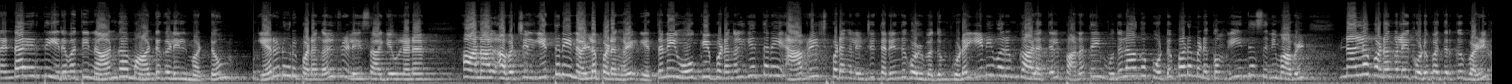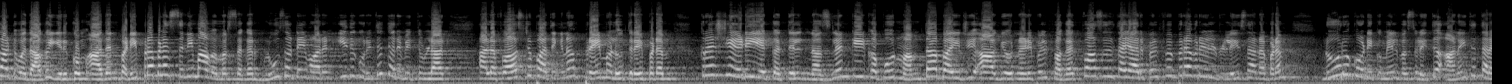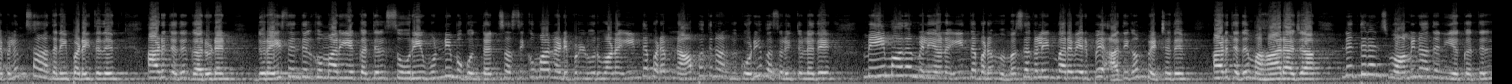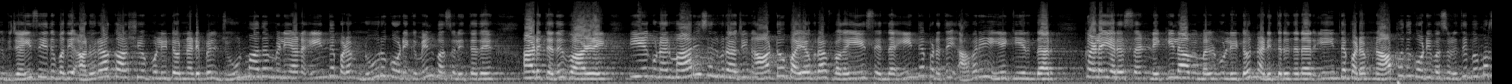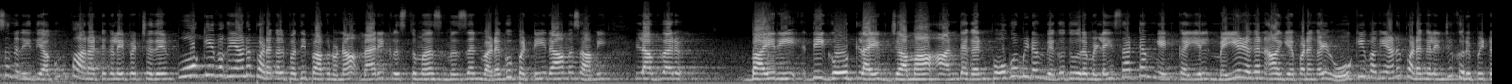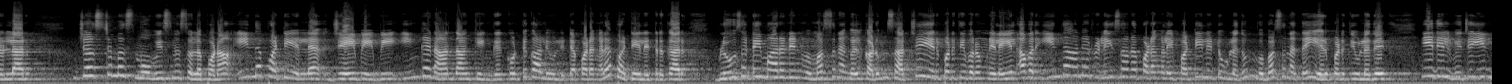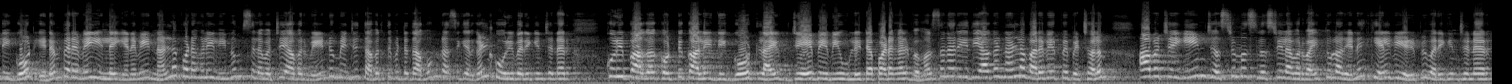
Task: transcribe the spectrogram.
ரெண்டாயிரத்தி இருபத்தி நான்காம் ஆண்டுகளில் மட்டும் இருநூறு படங்கள் ரிலீஸ் ஆகியுள்ளன. ஆனால் அவற்றில் எத்தனை நல்ல படங்கள் எத்தனை ஓகே படங்கள் எத்தனை ஆவரேஜ் படங்கள் என்று தெரிந்து கொள்வதும் கூட இனி வரும் காலத்தில் பணத்தை முதலாக போட்டு படம் எடுக்கும் இந்த சினிமாவில் நல்ல படங்களை கொடுப்பதற்கு வழிகாட்டுவதாக இருக்கும். அதன்படி பிரபல சினிமா விமர்சகர் ப்ளூ சட்டை மாறன் இது குறித்து தெரிவித்துள்ளார். அதில் ஃபர்ஸ்ட் பாத்தீங்கன்னா பிரேமலு திரைப்படம். கிறிஷ் ஏடி இயக்கத்தில் நஸ்லன் கே கபூர் மம்தா பைஜி ஆகியோர் நடிப்பில் ஃபகத் ஃபாசில் தயாரிப்பில் பிப்ரவரியில் ரிலீஸ் ஆன படம் நூறு கோடிக்கு மேல் வசூலித்து அனைத்து தரப்பிலும் சாதனை படைத்தது. அடுத்தது கருடன். துரை செந்தில்குமார் இயக்கத்தில் சூரி உன்னி முகுந்தன் சசிகுமார் நடிப்பில் உருவான இந்த படம் நாற்பத்தி நான்கு கோடி வசூலித்துள்ளது. மே மாதம் வெளியான இந்த படம் விமர்சகர்களின் வரவேற்பை அதிகம் பெற்றது. அடுத்தது மகாராஜா. நித்திரன் சுவாமிநாதன் இயக்கத்தில் விஜய் சேதுபதி அனுராக் காஷ்யப் உள்ளிட்டோர் நடிப்பில் ஜூன் மாதம் வெளியான இந்த படம் நூறு கோடிக்கு மேல் வசூலித்தது. அடுத்தது வாழை. இயக்குனர் மாரி செல்வராஜின் ஆட்டோ பயோகிராஃப் வகையை சேர்ந்த இந்த படத்தை அவரே இயக்கியிருந்தார். கலையரசன் நிக்கிலா விமல் உள்ளிட்டோர் நடித்திருந்தனர். இந்த படம் நாற்பது கோடி வசூலித்து விமர்சன ரீதியாகவும் பாராட்டுகளை பெற்றது. ஓகே வகையான படங்கள் பத்தி பார்க்கணும்னா merry Christmas mission Vadakkupatti Ramasamy lover Bairi the goat life Jama Andhagan போகுமிடம் வெகு தூரமில்லை சட்டம் என் கையில் மெய்யழகன் ஆகிய படங்கள் ஓகே வகையான படங்கள் என்று குறிப்பிட்டுள்ளார். ஜஸ்டமஸ் மூவிஸ்னு சொல்ல போனா இந்த பட்டியலில் ஜே பேபி இங்க நான் தான் கிங்கு கொட்டுக்காளி உள்ளிட்ட படங்களை பட்டியலிட்டிருக்கார். ப்ளூ சட்டை மாறனின் விமர்சனங்கள் கடும் சர்ச்சை ஏற்படுத்தி வரும் நிலையில் அவர் இந்த ஆண்டு ரிலீஸ் ஆன படங்களை பட்டியலிட்டு உள்ளதும் விமர்சனத்தை ஏற்படுத்தியுள்ளது. இதில் விஜயின் தி கோட் இடம்பெறவே இல்லை. எனவே நல்ல படங்களில் இன்னும் சிலவற்றை அவர் வேண்டும் என்று தவிர்த்து விட்டதாகவும் ரசிகர்கள் கூறி வருகின்றனர். குறிப்பாக Kottukkaali the goat life J baby உள்ளிட்ட படங்கள் விமர்சன ரீதியாக நல்ல வரவேற்பு பெற்றாலும் அவற்றை ஏன் ஜஸ்டமஸ் லிஸ்டில் அவர் வைத்துள்ளார் என கேள்வி எழுப்பி வருகின்றனர்.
